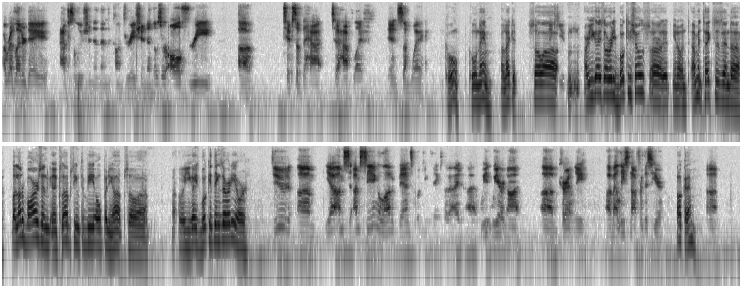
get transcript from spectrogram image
a red letter day absolution and then the conjuration and those are all three um, tips of the hat to half-life in some way Cool. Cool name. I like it. So, uh, Thank mm, are you guys already booking shows? Uh, you know, I'm in Texas, and uh, a lot of bars and, and clubs seem to be opening up. So, uh, are you guys booking things already, or? dude um, yeah I'm, I'm seeing a lot of bands booking things, but I uh, we we are not um, currently, um, at least not for this year, Okay.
